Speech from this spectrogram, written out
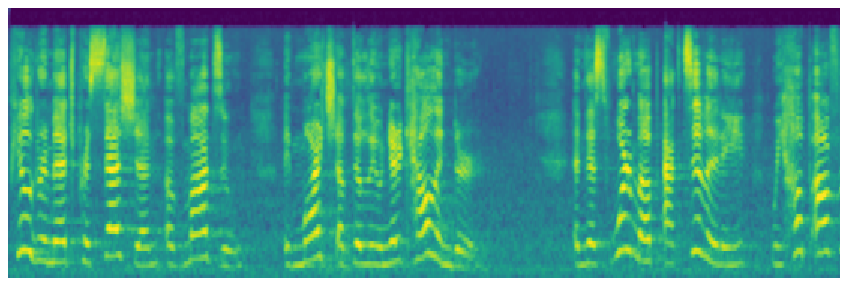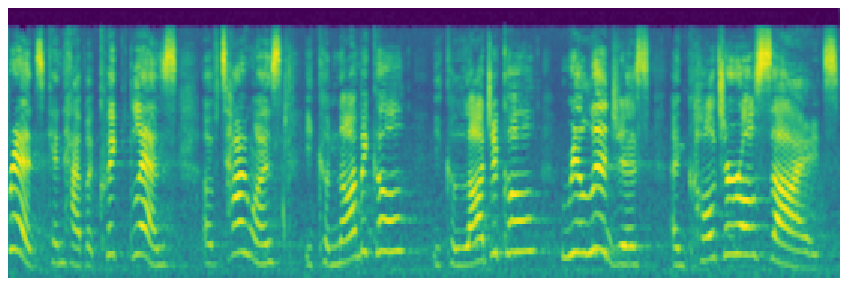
pilgrimage procession of Mazu, a march of the lunar calendar. In this warm-up activity, we hope our friends can have a quick glance of Taiwan's economical, ecological, religious, and cultural sides.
